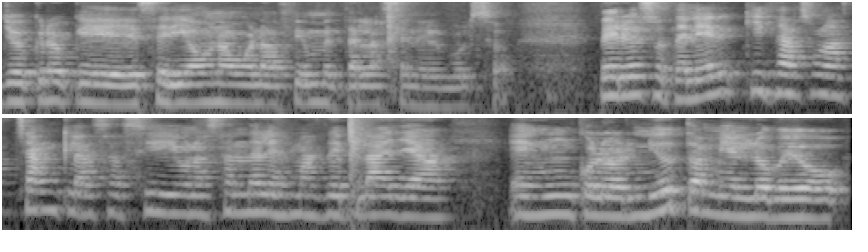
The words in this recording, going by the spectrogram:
yo creo que sería una buena opción meterlas en el bolso. Pero eso, tener quizás unas chanclas así, unas sandalias más de playa en un color nude también lo veo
